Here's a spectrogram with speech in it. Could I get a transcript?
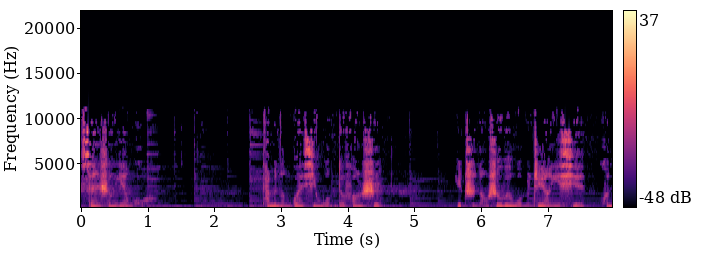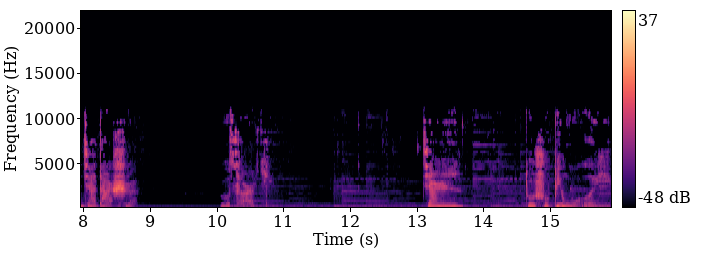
三生烟火。他们能关心我们的方式，也只能是问我们这样一些婚嫁大事。如此而已。家人多数并无恶意，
